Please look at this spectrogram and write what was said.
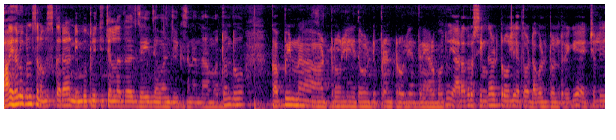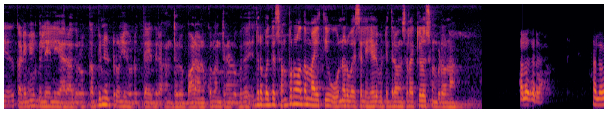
ಹಾಯ್ ಹಲೋ ಫ್ರೆಂಡ್ಸ್ ನಮಸ್ಕಾರ. ನಿಮ್ಮ ಪ್ರೀತಿ ಚೆಲ್ಲದ ಜೈ ಜವಾನ್ ಜೈ ಕಿಸನಿಂದ ಮತ್ತೊಂದು ಕಬ್ಬಿನ ಟ್ರೋಲಿ ಇದು ಡಿಫ್ರೆಂಟ್ ಟ್ರೋಲಿ ಅಂತಲೇ ಹೇಳ್ಬೋದು. ಯಾರಾದರೂ ಸಿಂಗಲ್ ಟ್ರೋಲಿ ಅಥವಾ ಡಬಲ್ ಟ್ರೋಲರಿಗೆ ಆ್ಯಕ್ಚುಲಿ ಕಡಿಮೆ ಬೆಲೆಯಲ್ಲಿ ಯಾರಾದರೂ ಕಬ್ಬಿನ ಟ್ರೋಲಿ ಹುಡುಕ್ತಾ ಇದ್ದರೆ ಅಂಥವ್ರು ಭಾಳ ಅನುಕೂಲ ಅಂತಲೇ ಹೇಳ್ಬೋದು. ಇದರ ಬಗ್ಗೆ ಸಂಪೂರ್ಣವಾದ ಮಾಹಿತಿ ಓನರ್ ವಯಸ್ಸಲ್ಲಿ ಹೇಳಿಬಿಟ್ಟಿದ್ರೆ ಒಂದ್ಸಲ ಕೇಳಿಸ್ಕೊಂಡ್ಬಿಡೋಣ ಹಲೋ ಸರ್ ಹಲೋ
